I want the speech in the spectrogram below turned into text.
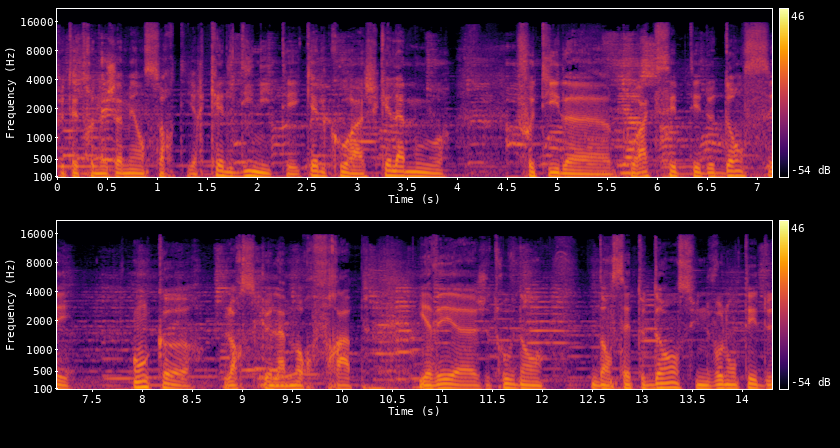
peut-être ne jamais en sortir. Quelle dignité, quel courage, quel amour faut-il euh, pour accepter de danser encore lorsque la mort frappe? Il y avait, euh, je trouve, dans, dans cette danse une volonté de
